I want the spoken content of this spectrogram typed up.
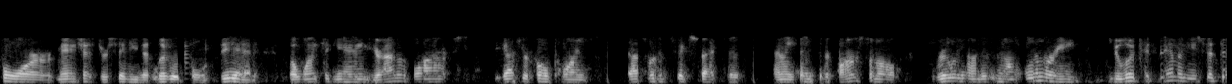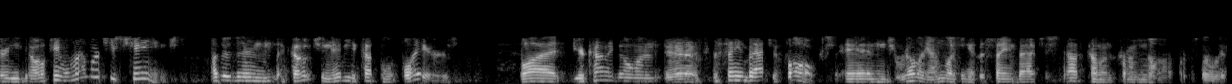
for Manchester City that Liverpool did. But once again, you're out of the blocks. You got your full points. That's what it's expected. And I think that Arsenal really under Unai Emery, you look at them and you sit there and you go, okay, well, not much has changed other than the coach and maybe a couple of players. But you're kind of going, eh, it's the same batch of folks. And really, I'm looking at the same batch of stuff coming from the Arsenal this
